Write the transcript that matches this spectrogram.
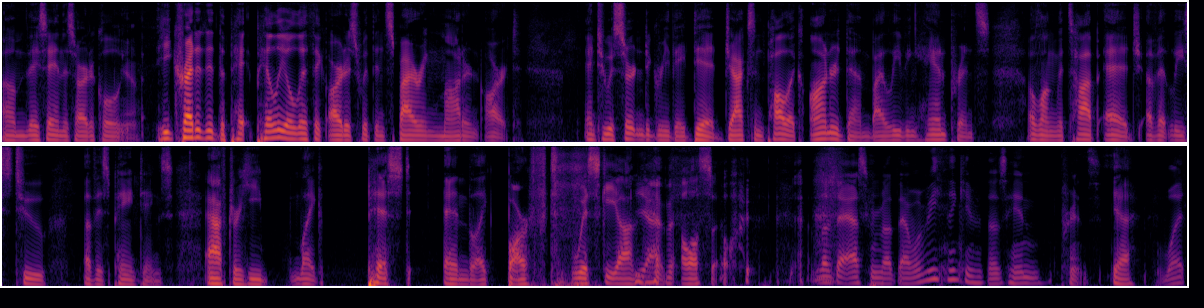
Um, they say in this article, Yeah. he credited the pa- Paleolithic artists with inspiring modern art. And to a certain degree, they did. Jackson Pollock honored them by leaving handprints along the top edge of at least two of his paintings after he, like, pissed and, like, barfed whiskey on Yeah. them also. I'd love to ask him about that. What were you thinking with those handprints? yeah. What?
